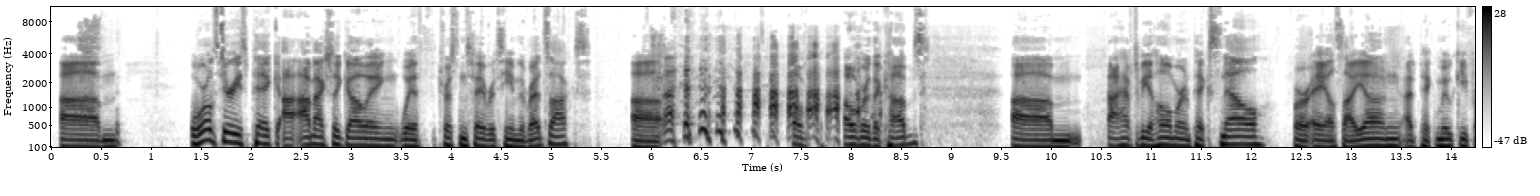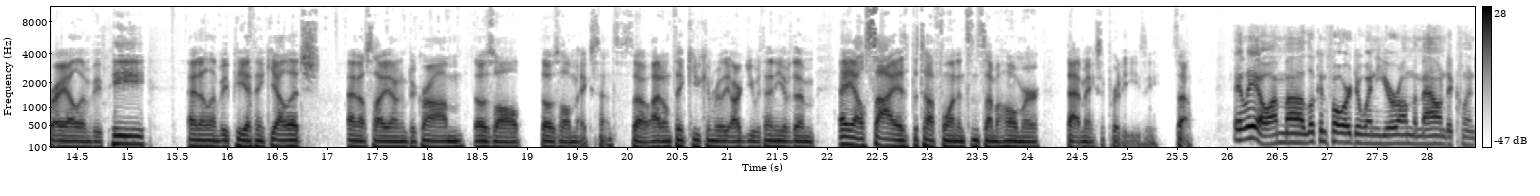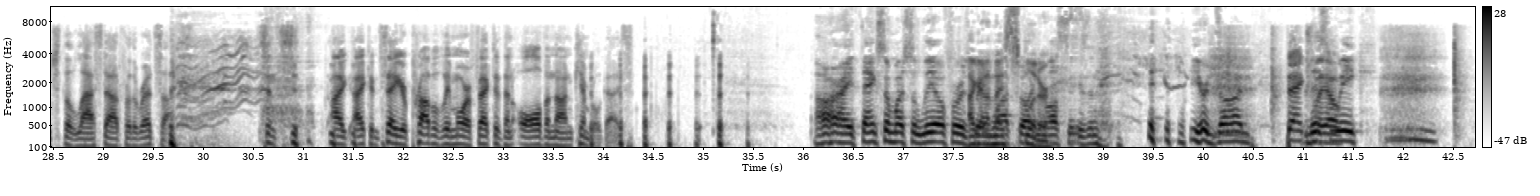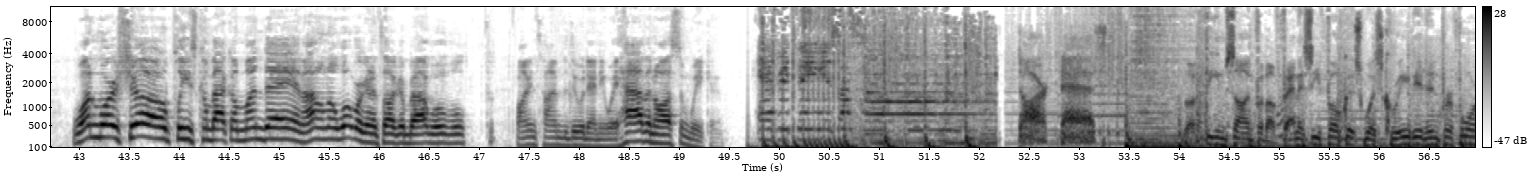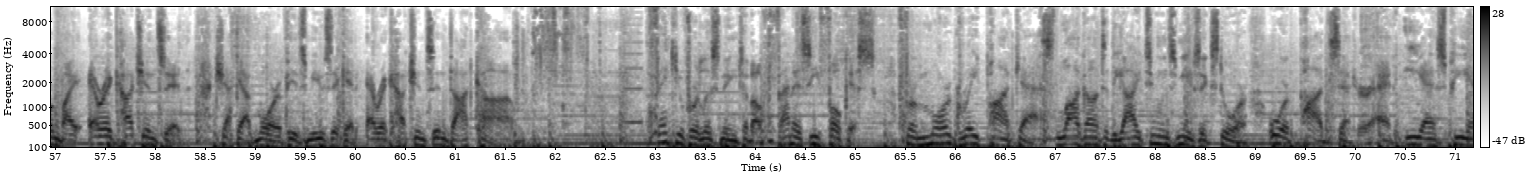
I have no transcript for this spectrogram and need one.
Um, World Series pick. I, I'm actually going with Tristan's favorite team, the Red Sox, uh, over, over the Cubs. Um, I have to be a homer and pick Snell for AL Cy Young. I'd pick Mookie for AL MVP. NL MVP, I think Yelich. NL Cy Young, Degrom. Those all those all make sense. So I don't think you can really argue with any of them. AL Cy is the tough one, and since I'm a homer, that makes it pretty easy. So Hey, Leo, I'm uh, looking forward to when you're on the mound to clinch the last out for the Red Sox. Since I, I can say you're probably more effective than all the non-Kimbrel guys. All right. Thanks so much to Leo for his I got great a nice watch dog splitter. all season. You're done. Thanks, this Leo. week. One more show. Please come back on Monday, and I don't know what we're going to talk about. We'll, we'll f- find time to do it anyway. Have an awesome weekend. Everything is awesome. Darkness. The theme song for the Fantasy Focus was created and performed by Eric Hutchinson. Check out more of his music at erichutchinson.com. Thank you for listening to the Fantasy Focus. For more great podcasts, log on to the iTunes Music Store or PodCenter at espnradio.com.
